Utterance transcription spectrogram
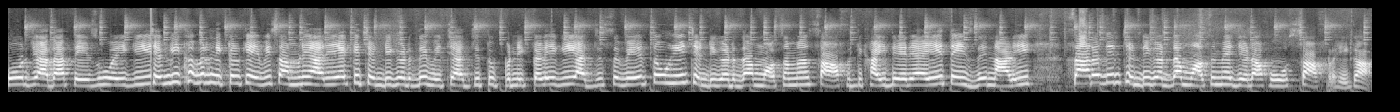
ਹੋਰ ਜ਼ਿਆਦਾ ਤੇਜ਼ ਹੋਏਗੀ। ਚੰਗੀ ਖਬਰ ਨਿਕਲ ਕੇ ਇਹ ਵੀ ਸਾਹਮਣੇ ਆ ਰਹੀ ਹੈ ਕਿ ਚੰਡੀਗੜ੍ਹ ਦੇ ਵਿੱਚ ਅੱਜ ਧੁੱਪ ਨਿਕਲੇਗੀ। ਅੱਜ ਸਵੇਰ ਤੋਂ ਹੀ ਚੰਡੀਗੜ੍ਹ ਦਾ ਮੌਸਮ ਸਾਫ਼ ਦਿਖਾਈ ਦੇ ਰਿਹਾ ਹੈ ਤੇ ਇਸ ਦੇ ਨਾਲ ਹੀ ਸਾਰਾ ਦਿਨ ਚੰਡੀਗੜ੍ਹ ਦਾ ਮੌਸਮ ਹੈ ਜਿਹੜਾ ਉਹ ਸਾਫ਼ ਰਹੇਗਾ।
